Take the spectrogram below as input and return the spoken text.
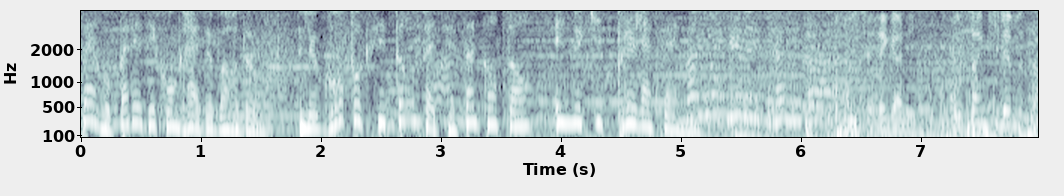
concert au Palais des Congrès de Bordeaux. Le groupe Occitan fête ses 50 ans et ne quitte plus la scène. On s'est régalé. On sent qu'il aime ça,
